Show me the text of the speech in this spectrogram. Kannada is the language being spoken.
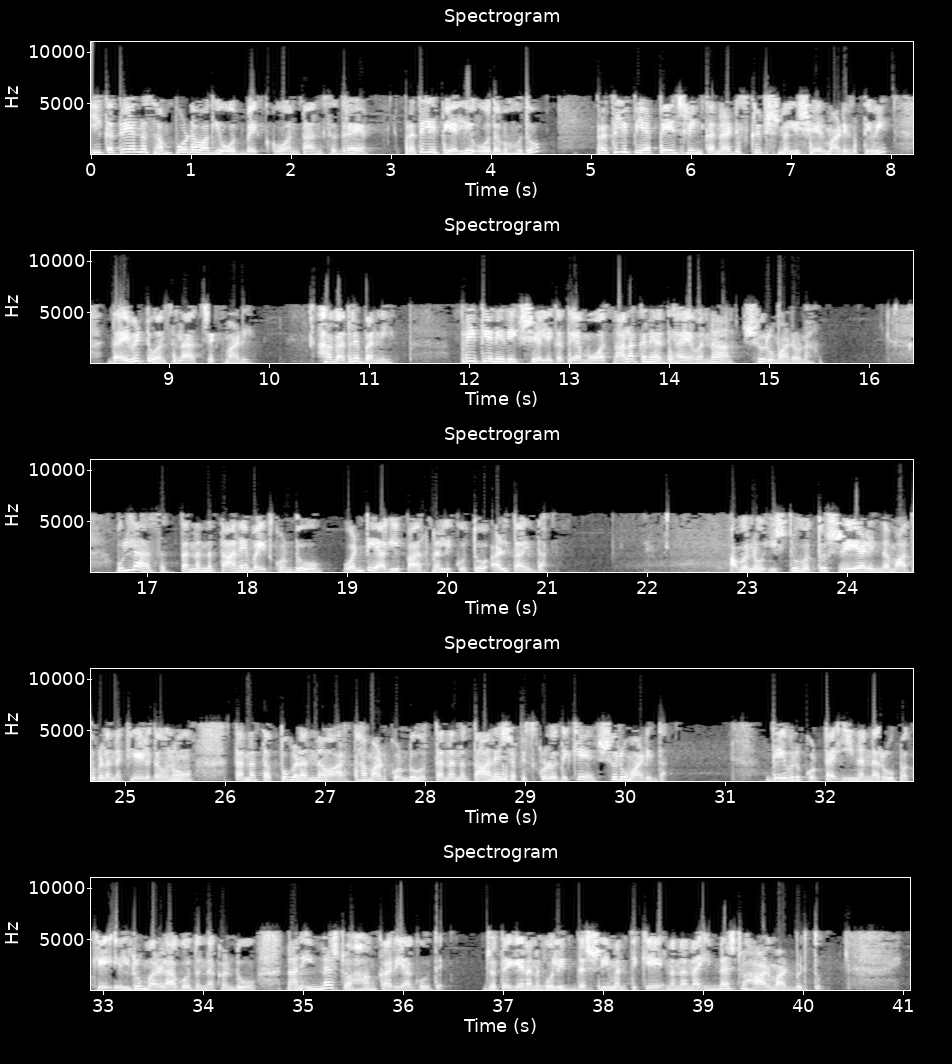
ಈ ಕಥೆಯನ್ನು ಸಂಪೂರ್ಣವಾಗಿ ಓದಬೇಕು ಅಂತ ಅನ್ಸಿದ್ರೆ ಪ್ರತಿಲಿಪಿಯಲ್ಲಿ ಓದಬಹುದು. ಪ್ರತಿಲಿಪಿಯ ಪೇಜ್ ಲಿಂಕ್ ಅನ್ನ ಡಿಸ್ಕ್ರಿಪ್ಷನ್ ಅಲ್ಲಿ ಶೇರ್ ಮಾಡಿರ್ತೀವಿ. ದಯವಿಟ್ಟು ಒಂದ್ಸಲ ಚೆಕ್ ಮಾಡಿ. ಹಾಗಾದ್ರೆ ಬನ್ನಿ. ಪ್ರೀತಿಯ ನಿರೀಕ್ಷೆಯಲ್ಲಿ ಕಥೆಯ ಮೂವತ್ನಾಲ್ಕನೇ ಅಧ್ಯಾಯವನ್ನ ಶುರು ಮಾಡೋಣ. ಉಲ್ಲಾಸ್ ತನ್ನನ್ನು ತಾನೇ ಬೈದ್ಕೊಂಡು ಒಂಟಿಯಾಗಿ ಪಾರ್ಕ್ನಲ್ಲಿ ಕೂತು ಅಳ್ತಾ ಇದ್ದ. ಅವನು ಇಷ್ಟು ಹೊತ್ತು ಶ್ರೇಯಳಿಂದ ಮಾತುಗಳನ್ನು ಕೇಳಿದವನು ತನ್ನ ತಪ್ಪುಗಳನ್ನು ಅರ್ಥ ಮಾಡಿಕೊಂಡು ತನ್ನನ್ನು ತಾನೇ ಶಪಿಸಿಕೊಳ್ಳೋದಕ್ಕೆ ಶುರು ಮಾಡಿದ್ದ. ದೇವರು ಕೊಟ್ಟ ಈ ನನ್ನ ರೂಪಕ್ಕೆ ಎಲ್ಲರೂ ಮರಳಾಗೋದನ್ನ ಕಂಡು ನಾನು ಇನ್ನಷ್ಟು ಅಹಂಕಾರಿಯಾಗೋದೆ. ಜೊತೆಗೆ ನನಗೊಲಿದ್ದ ಶ್ರೀಮಂತಿಕೆ ನನ್ನನ್ನು ಇನ್ನಷ್ಟು ಹಾಳು ಮಾಡಿಬಿಡ್ತು.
